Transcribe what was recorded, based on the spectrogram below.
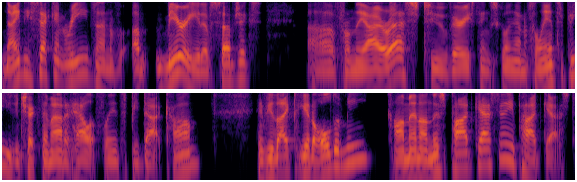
90 second reads on a myriad of subjects uh, from the IRS to various things going on in philanthropy. You can check them out at hallettphilanthropy.com. If you'd like to get a hold of me, comment on this podcast, any podcast,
